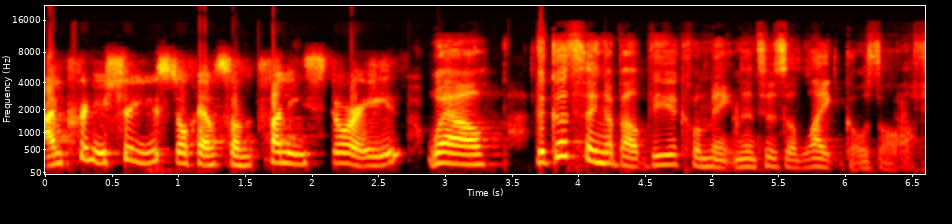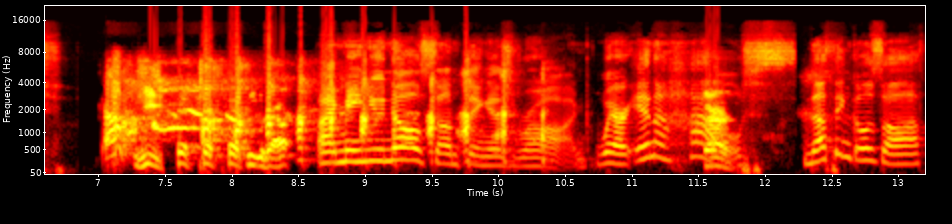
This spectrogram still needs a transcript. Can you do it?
I'm pretty sure you still have some funny stories. Well, the good thing about vehicle maintenance is a light goes off. yeah. I mean, you know something is wrong. Where in a house, sure. nothing goes off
